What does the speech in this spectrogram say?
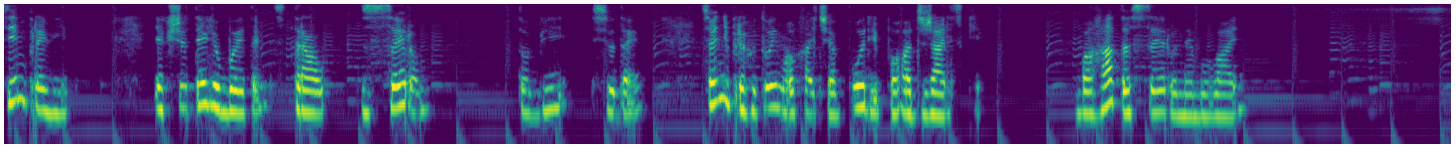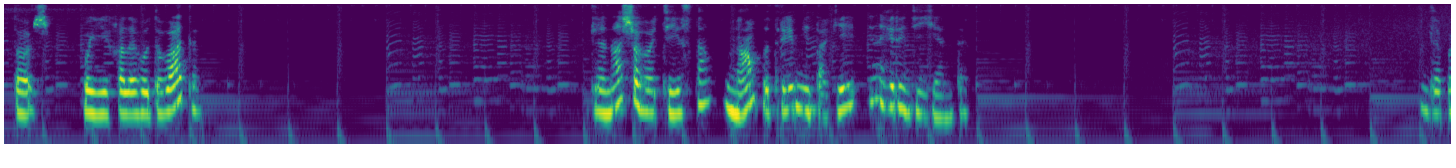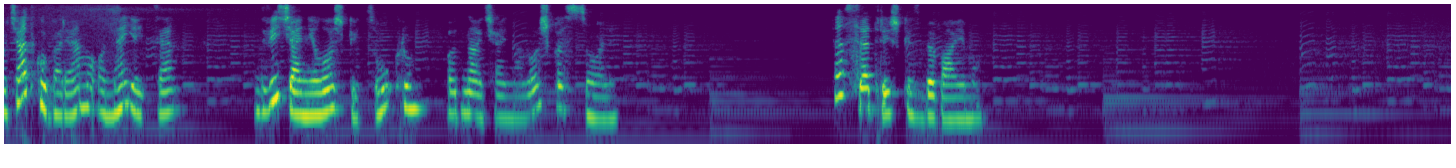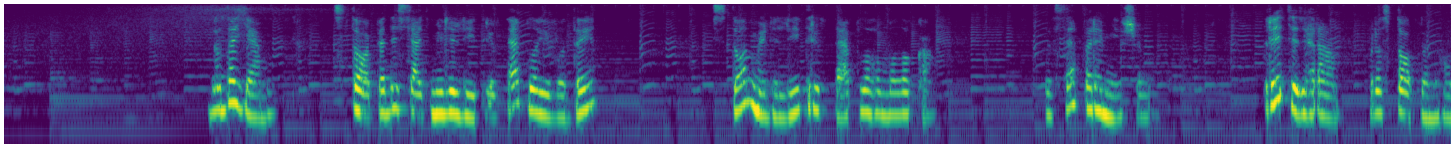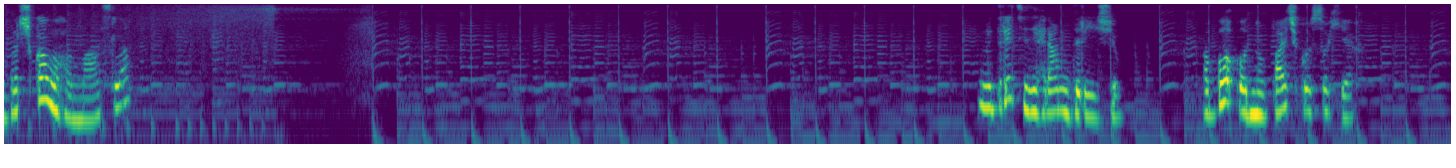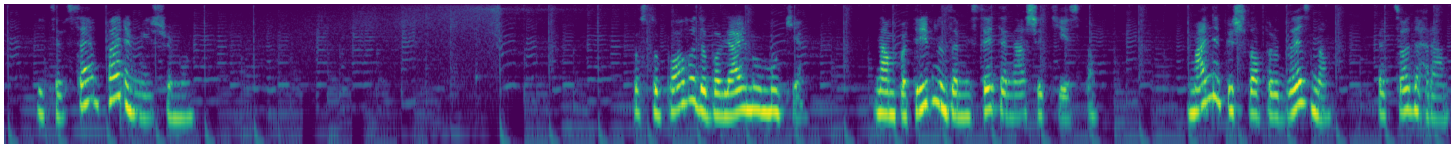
Всім привіт! Якщо ти любитель страв з сиром, тобі сюди. Сьогодні приготуємо хачапурі по-аджарськи. Багато сиру не буває. Тож, поїхали готувати. Для нашого тіста нам потрібні такі інгредієнти. Для початку беремо одне яйце, 2 чайні ложки цукру, 1 чайна ложка солі. Це все трішки збиваємо. Додаємо 150 мл теплої води, 100 мл теплого молока. Це все перемішуємо. 30 г розтопленого вершкового масла, і 30 г дріжджів або одну пачку сухих. І це все перемішуємо. Поступово додаємо муки. Нам потрібно замісити наше тісто. У мене пішло приблизно 500 грам.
